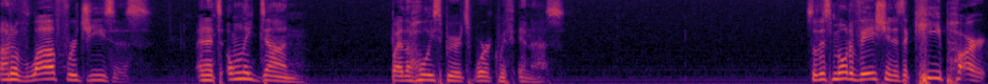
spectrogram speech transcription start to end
out of love for Jesus, and it's only done by the Holy Spirit's work within us. So, this motivation is a key part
